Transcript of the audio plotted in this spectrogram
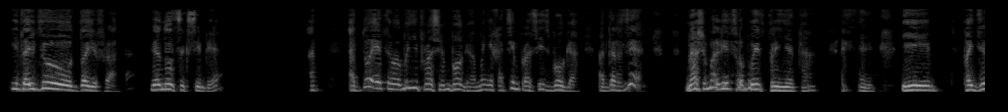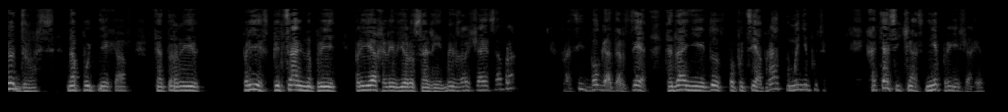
и дойдут до Ефрата, вернутся к себе. А, а до этого мы не просим Бога, мы не хотим просить Бога о дожде. Наша молитва будет принята. И пойдет дождь на путников, которые при, специально при, приехали в Иерусалим и возвращаются обратно. Просить Бога о дожде, когда они идут по пути обратно, мы не будем. Хотя сейчас не приезжают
